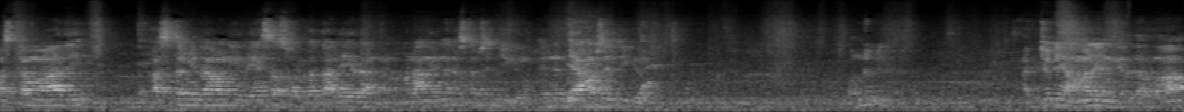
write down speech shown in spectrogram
கஷ்டம் மாதிரி கஷ்டம் இல்லாம நீ லேசா சொர்க்கத்தை அடையிறாங்க. அப்ப நாங்க என்ன கஷ்டம் செஞ்சுக்கிறோம்? என்ன தியாகம் செஞ்சுக்கிறோம்? ஒன்றும் இல்லை. ஹஜ்ஜுடைய அமல் என்கிறதெல்லாம்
